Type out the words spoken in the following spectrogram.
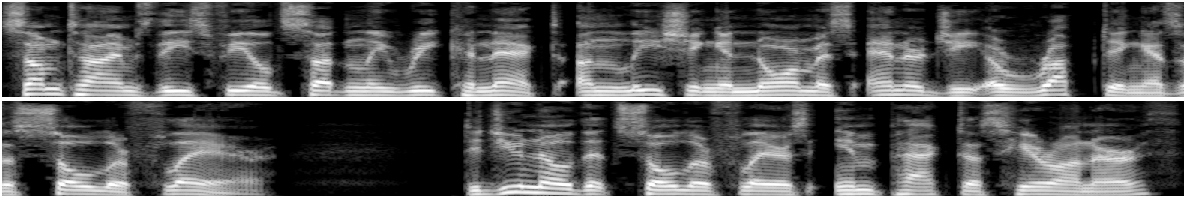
Sometimes these fields suddenly reconnect, unleashing enormous energy erupting as a solar flare. Did you know that solar flares impact us here on Earth?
